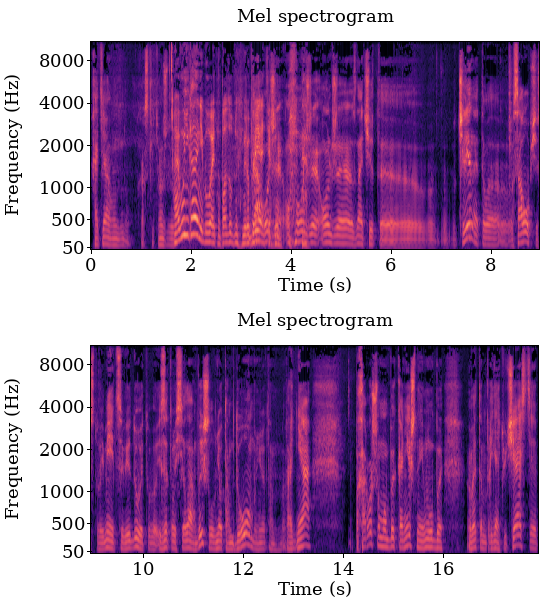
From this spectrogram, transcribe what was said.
хотя он, ну, как сказать, он же... А его никогда не бывает на подобных мероприятиях. Да, он, же, он, же, он же, значит, э, член этого сообщества, имеется в виду, этого, из этого села он вышел, у него там дом, у него там родня. По-хорошему бы, конечно, ему бы в этом принять участие,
